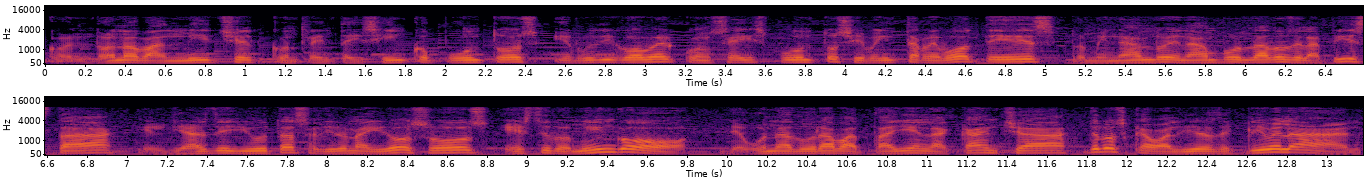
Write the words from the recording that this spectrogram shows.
Con Donovan Mitchell con 35 puntos y Rudy Gobert con 6 puntos y 20 rebotes, dominando en ambos lados de la pista, el Jazz de Utah salieron airosos este domingo de una dura batalla en la cancha de los Cavaliers de Cleveland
